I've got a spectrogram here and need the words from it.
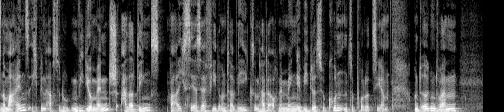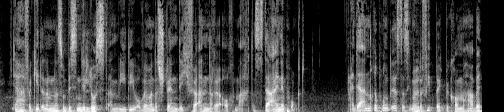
Nummer eins, ich bin absolut ein Videomensch. Allerdings war ich sehr, sehr viel unterwegs und hatte auch eine Menge Videos für Kunden zu produzieren. Und irgendwann ja, vergeht einem so ein bisschen die Lust am Video, wenn man das ständig für andere auch macht. Das ist der eine Punkt. Der andere Punkt ist, dass ich immer wieder Feedback bekommen habe,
